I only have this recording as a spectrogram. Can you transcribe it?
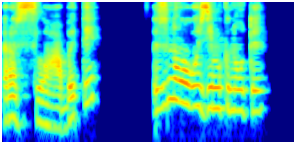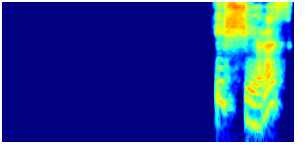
Розслабити, знову зімкнути. І ще раз.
